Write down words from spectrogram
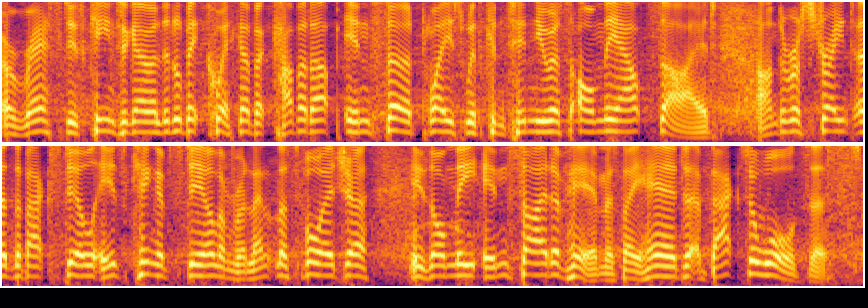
Arrest is keen to go a little bit quicker but covered up in third place with Continuous on the outside. Under restraint at the back still is King of Steel and Relentless Voyager is on the inside of him as they head back towards us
